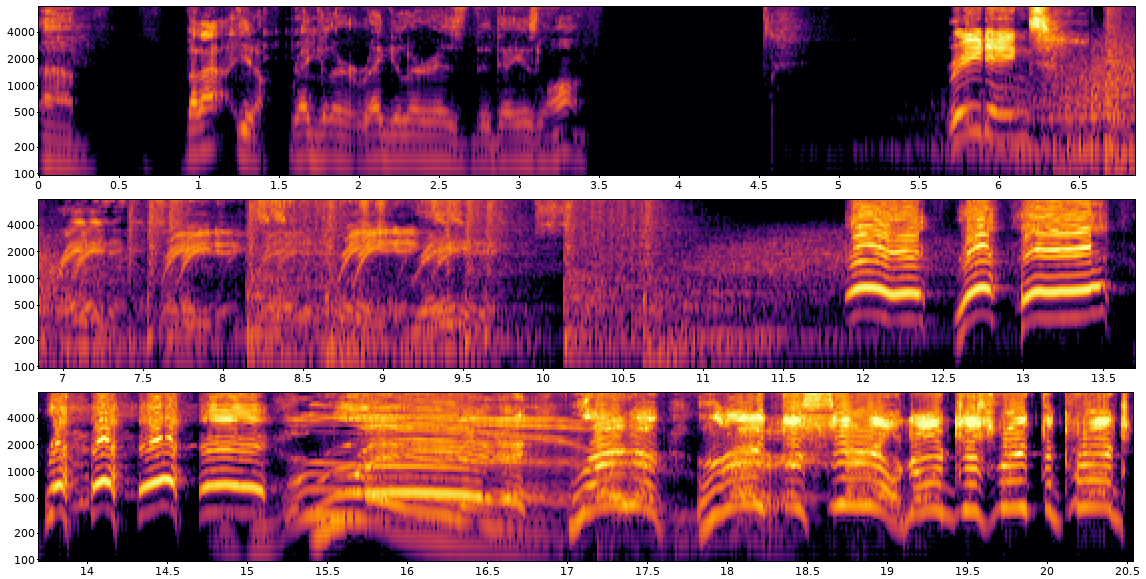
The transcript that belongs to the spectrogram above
Um, but I, you know, regular, regular as the day is long. Ratings. Rating. Ratings. Ratings. Ratings. Hey, hey, hey, hey, Rating. Rating. Rate the cereal. Don't just rate the crunch.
